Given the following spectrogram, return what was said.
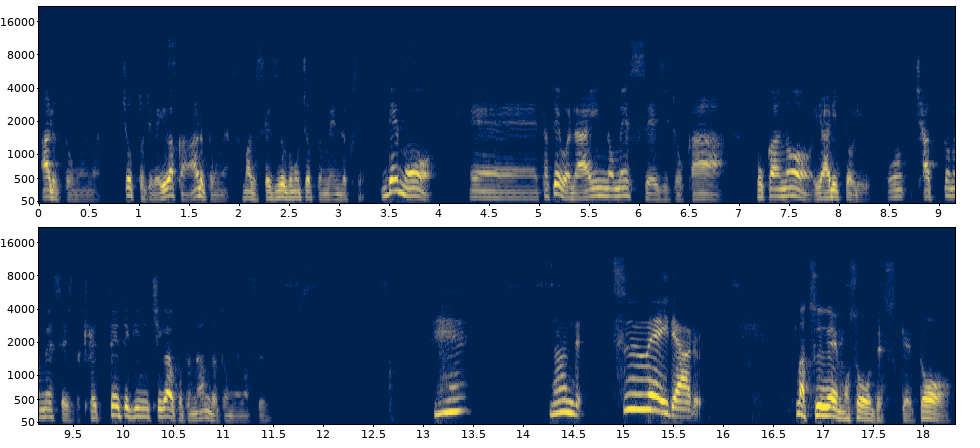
あると思います。ちょっとというか違和感あると思います。まず接続もちょっとめんどくさい。でも、えー例えば LINE のメッセージとか、他のやりとり、おチャットのメッセージと決定的に違うことなんだと思います？え？なんで、2way である。まあ 2way もそうですけど、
